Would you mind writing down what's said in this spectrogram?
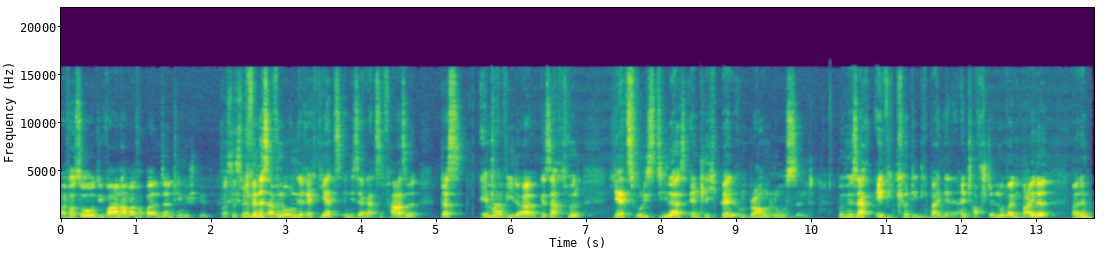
Einfach so, die waren, haben einfach bei im selben Team gespielt. Was ist, Ich wenn finde es einfach nur ungerecht, jetzt in dieser ganzen Phase, dass immer wieder gesagt wird, jetzt wo die Steelers endlich Bell und Brown los sind. Wo ich mir sage, ey, wie könnt ihr die beiden in einen Topf stellen? Nur weil die beide bei den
